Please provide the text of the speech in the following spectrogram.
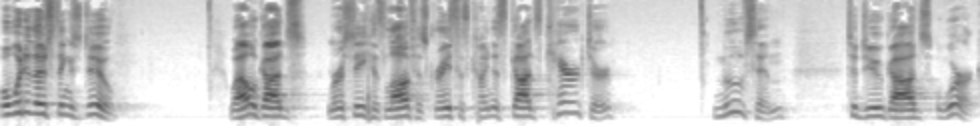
Well, what do those things do? Well, God's mercy, His love, His grace, His kindness, God's character moves Him to do God's work.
